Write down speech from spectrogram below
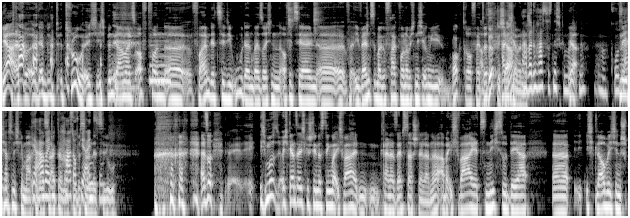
Ja, also äh, äh, true. Ich, ich bin damals oft von äh, vor allem der CDU dann bei solchen offiziellen äh, Events immer gefragt worden, ob ich nicht irgendwie Bock drauf hätte. Ah, wirklich, Hatte ja? Ich aber nicht. Aber du hast es nicht gemacht, Ja. ne? Oh, nee, großartig. ich habe es nicht gemacht, Ihr aber das lag dann auch hart so ein auf die bisschen an der. CDU. also, äh, ich muss euch ganz ehrlich gestehen, das Ding war, ich war halt ein, ein kleiner Selbstdarsteller, ne? Aber ich war jetzt nicht so der, äh, ich glaube, ich ents-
